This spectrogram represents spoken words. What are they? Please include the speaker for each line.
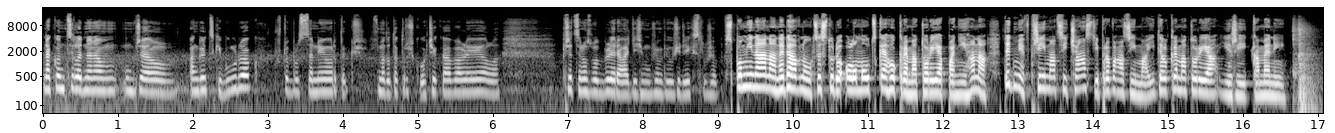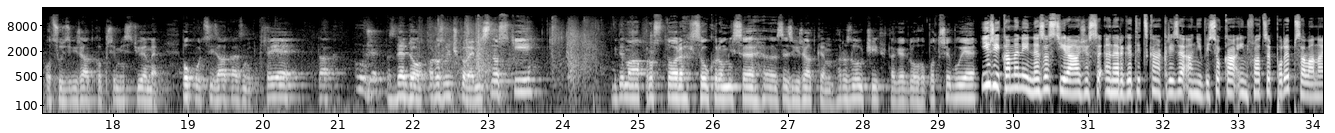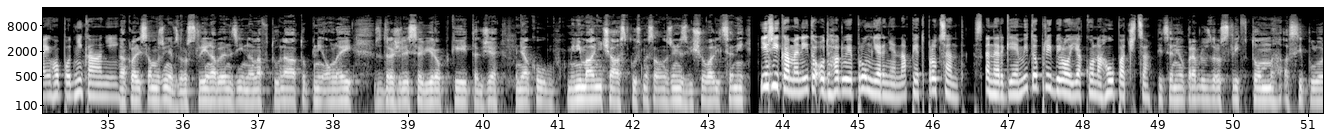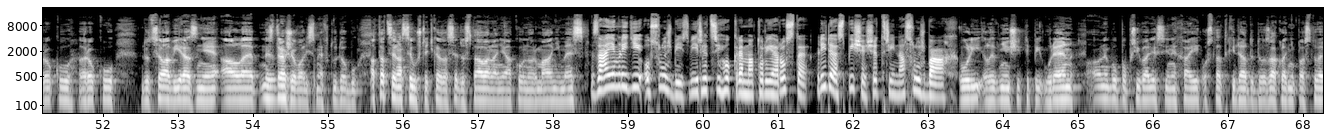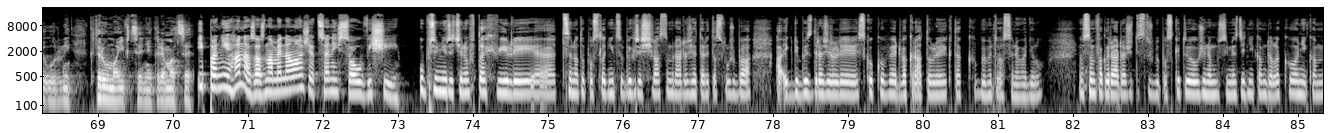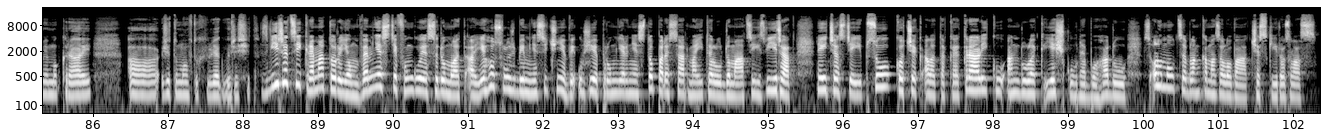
Speaker 1: Na konci ledna nám umřel anglický bulldog, už to byl senior, takže jsme to tak trošku očekávali, ale přece jenom jsme byli rádi, že můžeme využít jejich služeb.
Speaker 2: Vzpomíná na nedávnou cestu do Olomouckého krematoria paní Hana. Teď mě v přijímací části provází majitel krematoria Jiří Kamenný.
Speaker 3: Odsud zvířátko přemístujeme. Pokud si zákazník přeje, tak může zde do rozličkové místnosti kde má prostor soukromí se eh, se zvířátkem rozloučit, tak jak dlouho potřebuje.
Speaker 2: Jiří Kameny nezastírá, že se energetická krize ani vysoká inflace podepsala na jeho podnikání.
Speaker 3: Náklady samozřejmě vzrostly na benzín, na naftu, na topný olej, zdražily se výrobky, takže nějakou minimální částku jsme samozřejmě zvyšovali ceny.
Speaker 2: Jiří Kamenný to odhaduje průměrně na 5%. S energiemi to přibylo jako na houpačce.
Speaker 3: Ty ceny opravdu vzrostly v tom asi půl roku, roku docela výrazně, ale nezdražovaly zdražovali jsme v tu dobu. A ta cena se už teďka zase dostává na nějakou normální mez.
Speaker 2: Zájem lidí o služby zvířecího krematoria roste. Lidé spíše šetří na službách.
Speaker 3: Volí levnější typy uren, nebo po případě si nechají ostatky dát do základní plastové urny, kterou mají v ceně kremace.
Speaker 2: I paní Hana zaznamenala, že ceny jsou vyšší.
Speaker 1: Upřímně řečeno v té chvíli je cena to poslední, co bych řešila. Jsem ráda, že je tady ta služba a i kdyby zdražili skokově dvakrát tolik, tak by mi to asi nevadilo. Já jsem fakt ráda, že ty služby poskytují, že nemusím jezdit nikam daleko, nikam mimo kraj a že to mám v tu chvíli jak vyřešit.
Speaker 2: Zvířecí krematorium ve městě funguje 7 let a jeho služby měsíčně využije průměrně 150 majitelů domácích zvířat. Nejčastěji psů, koček, ale také králíků, andulek, ješků nebo hadů. Z Olomouce Blanka Mazalová, Český rozhlas.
